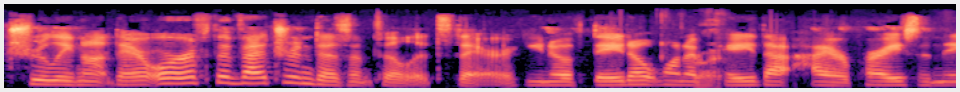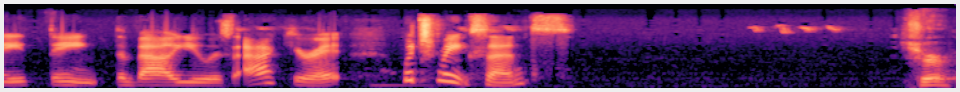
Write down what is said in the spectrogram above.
truly not there, or if the veteran doesn't feel it's there. You know, if they don't want right. to pay that higher price and they think the value is accurate, which makes sense. Sure.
